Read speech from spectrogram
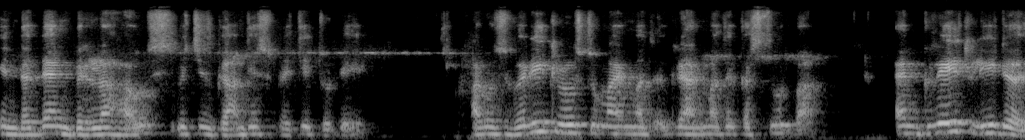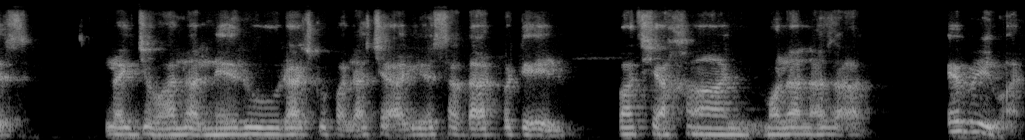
in the then Birla House, which is Gandhi Smriti today. I was very close to my mother, grandmother Kasturba and great leaders like Jawaharlal Nehru, Rajgopalacharya, Sardar Patel, Badshah Khan, Maulana Azad, everyone,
